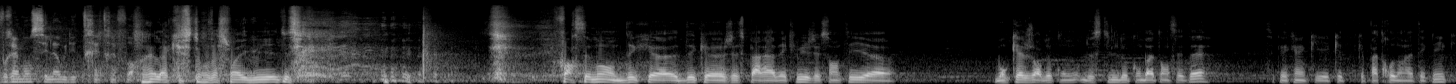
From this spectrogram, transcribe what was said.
vraiment, c'est là où il est très très fort. La question vachement aiguillée, tu sais. Forcément, dès que, dès j'ai sparé avec lui, j'ai senti euh, bon, quel genre de, style de combattant c'était. C'est quelqu'un qui n'est pas trop dans la technique.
